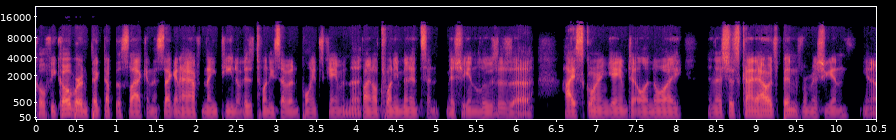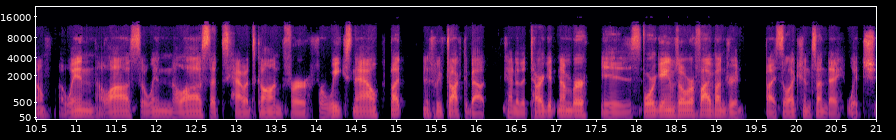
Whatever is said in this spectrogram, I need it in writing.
Kofi Cockburn picked up the slack in the second half. 19 of his 27 points came in the final 20 minutes, and Michigan loses a high scoring game to Illinois. And that's just kind of how it's been for Michigan. You know, a win, a loss, a win, a loss. That's how it's gone for for weeks now. But as we've talked about, kind of the target number is four games over 500 by selection Sunday, which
